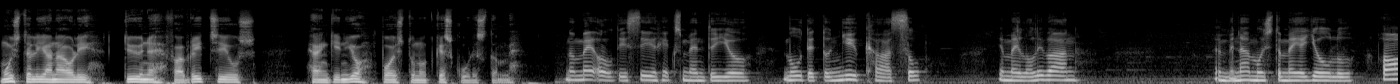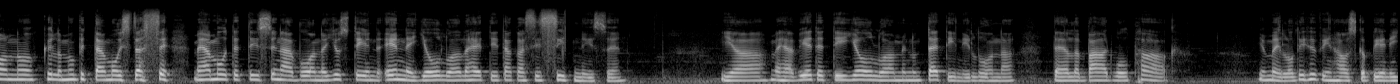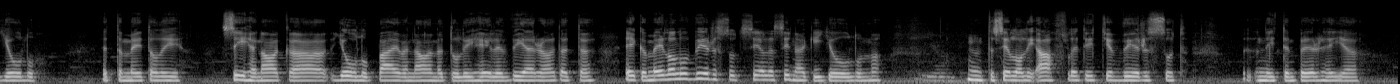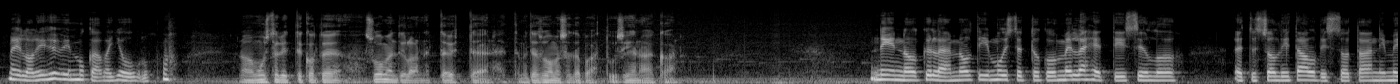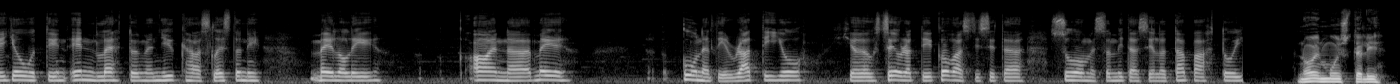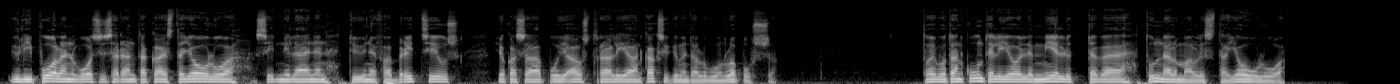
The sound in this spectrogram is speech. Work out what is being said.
Muistelijana oli Tyyne Fabricius, hänkin jo poistunut keskuudestamme. No me oltiin siiheksi menty jo muutettu Newcastle ja meillä oli vaan, en minä muista meidän joulu. Oh, no kyllä mun pitää muistaa se. Mehän muutettiin sinä vuonna justiin ennen joulua, lähdettiin takaisin Sydneyseen. Ja mehän vietettiin joulua minun tätini luona täällä Bardwell Park. Ja meillä oli hyvin hauska pieni joulu, että meitä oli siihen aikaan joulupäivänä aina tuli heille vieraita, että eikö meillä ollut virsut siellä sinäkin jouluna. Joo. Mutta siellä oli afletit ja virsut, niiden perhe ja meillä oli hyvin mukava joulu. No muistelitteko te Suomen tilannetta yhtään, että mitä Suomessa tapahtui siihen aikaan? Niin, no kyllä me oltiin muistettu, kun me lähdettiin silloin, että se oli talvissota, niin me jouduttiin ennen lähtöämme Newcastlesta, niin meillä oli aina, me kuunneltiin radio ja seurattiin kovasti sitä Suomessa, mitä siellä tapahtui. Noin muisteli yli puolen vuosisadan takaista joulua sidniläinen Tyyne Fabricius, joka saapui Australiaan 20-luvun lopussa. Toivotan kuuntelijoille miellyttävää, tunnelmallista joulua.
